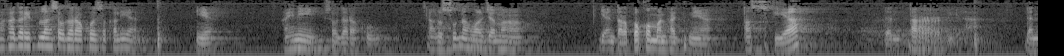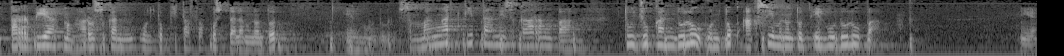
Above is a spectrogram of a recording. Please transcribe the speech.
Maka dari itulah saudaraku sekalian, ya. Nah ini saudaraku, Ahlus Sunnah wal Jamaah di antara pokok manhajnya tasfiyah dan tarbiyah. Dan tarbiyah mengharuskan untuk kita fokus dalam menuntut ilmu dulu. Semangat kita nih sekarang Pak, tujukan dulu untuk aksi menuntut ilmu dulu Pak. Iya.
